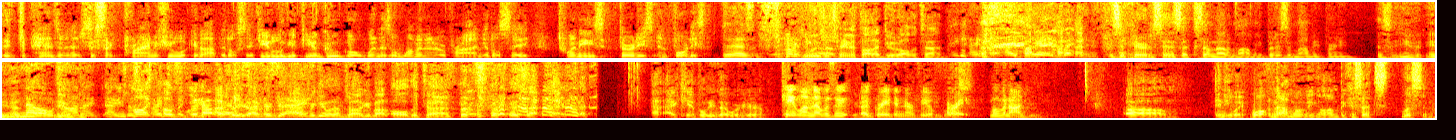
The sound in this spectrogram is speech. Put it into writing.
it depends. I mean, it's just like prime. If you look it up, it'll if you look, if you Google when is a woman in her prime, it'll say 20s, 30s, and 40s. If you lose your train of thought, I do it all the time. I, I, I did, but Is it fair to say this? Because I'm not a mommy, but is it mommy brain? Is it you? you have, no, you Don, I, I can just, call it I COVID. I I forget, I, forget, I forget what I'm talking about all the time. I, I can't believe that we're here. Kaitlan, that was a, a great interview. All right, moving on. Um, anyway, well, now moving on because that's listen,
